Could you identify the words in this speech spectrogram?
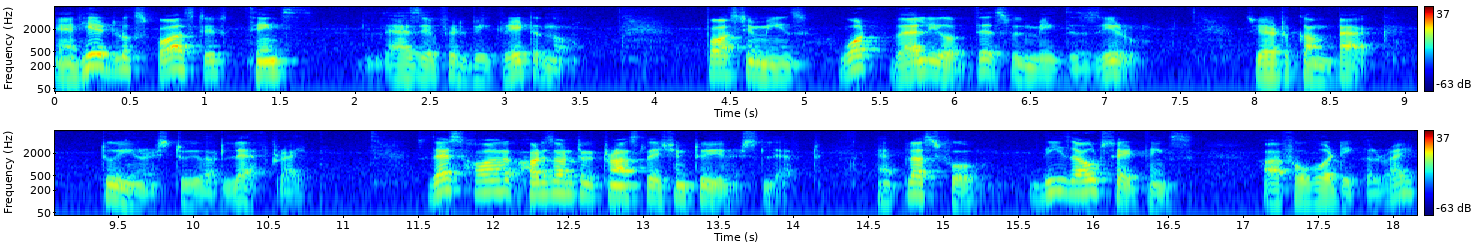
And here it looks positive, thinks as if it will be greater. No. Positive means what value of this will make this 0? So you have to come back 2 units to your left, right? So that's horizontal translation 2 units left. And plus 4, these outside things are for vertical, right?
